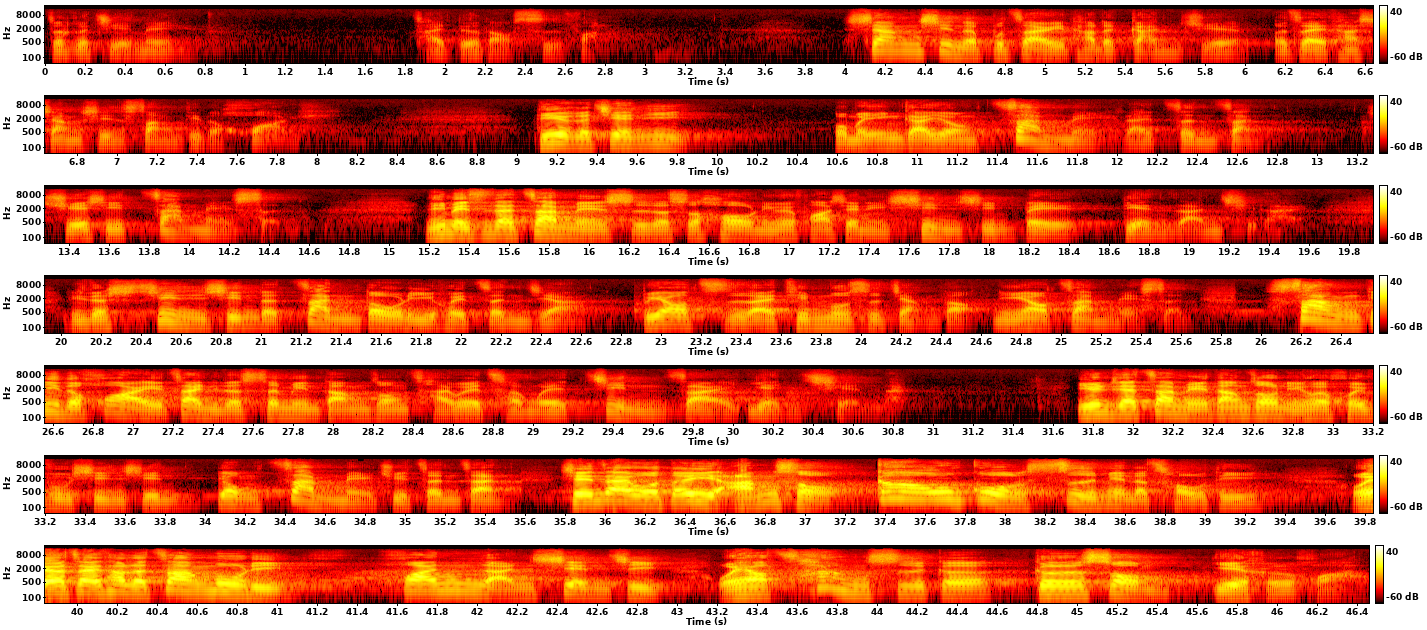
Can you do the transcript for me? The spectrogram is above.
这个姐妹才得到释放。相信的不在于他的感觉，而在于他相信上帝的话语。第二个建议，我们应该用赞美来征战，学习赞美神。你每次在赞美时的时候，你会发现你信心被点燃起来，你的信心的战斗力会增加。不要只来听牧师讲道，你要赞美神，上帝的话语在你的生命当中才会成为近在眼前的。因为你在赞美当中，你会恢复信心，用赞美去征战。现在我得以昂首，高过四面的仇敌。我要在他的帐幕里欢然献祭，我要唱诗歌，歌颂耶和华。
